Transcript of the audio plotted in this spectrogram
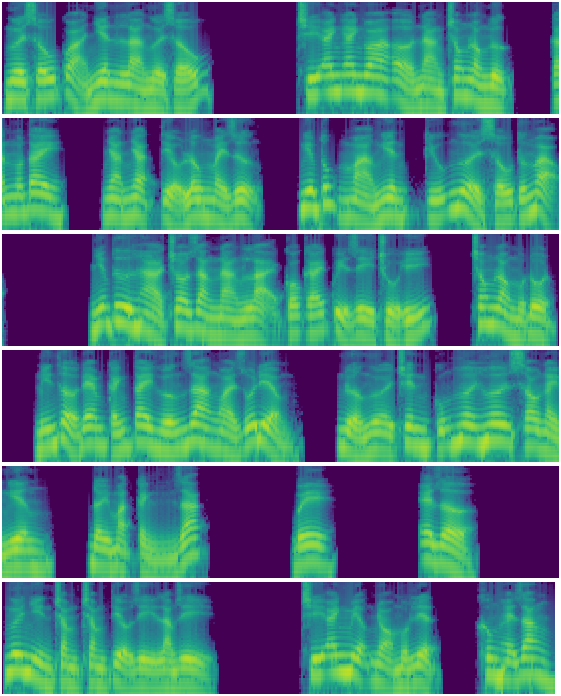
Người xấu quả nhiên là người xấu. Chỉ anh anh hoa ở nàng trong lòng ngực, cắn ngón tay, nhàn nhạt tiểu lông mày dựng, nghiêm túc mà nghiên cứu người xấu tướng mạo. Nhiễm tư hà cho rằng nàng lại có cái quỷ gì chủ ý, trong lòng một đột, nín thở đem cánh tay hướng ra ngoài dối điểm, nửa người trên cũng hơi hơi sau này nghiêng, đầy mặt cảnh giác. B. E giờ. Ngươi nhìn chằm chằm tiểu gì làm gì? Chỉ anh miệng nhỏ một liệt, không hề răng.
